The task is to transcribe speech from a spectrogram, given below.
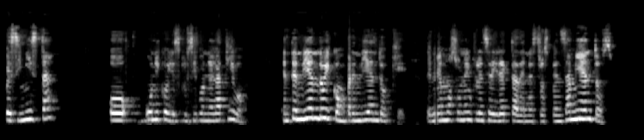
pesimista o único y exclusivo negativo, entendiendo y comprendiendo que tenemos una influencia directa de nuestros pensamientos.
